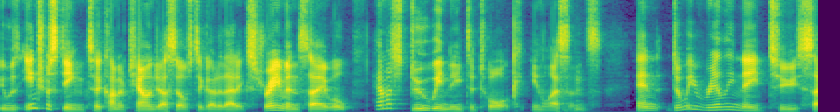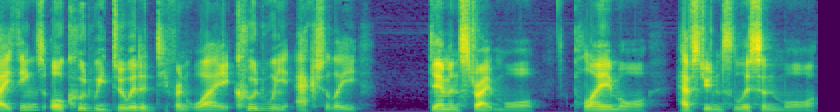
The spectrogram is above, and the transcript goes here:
it was interesting to kind of challenge ourselves to go to that extreme and say, well, how much do we need to talk in lessons? And do we really need to say things or could we do it a different way? Could we hmm. actually demonstrate more, play more, have students listen more,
